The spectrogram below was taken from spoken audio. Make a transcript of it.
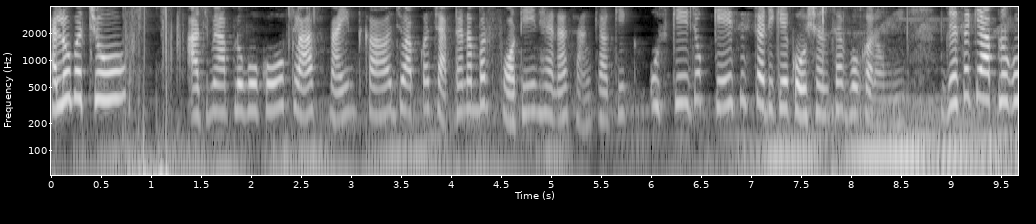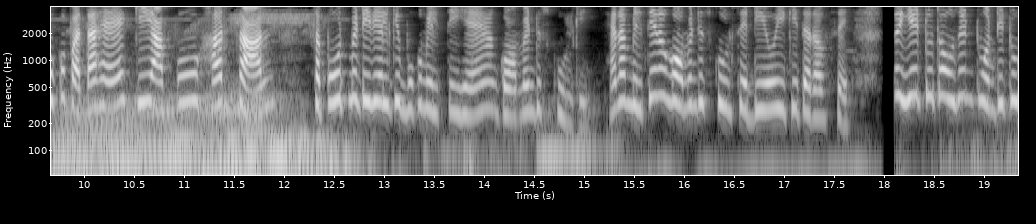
हेलो बच्चों, आज मैं आप लोगों को क्लास नाइन्थ का जो आपका चैप्टर नंबर फोर्टीन है ना सांख्यिकी उसकी जो केस स्टडी के क्वेश्चंस है वो कराऊँगी। जैसे कि आप लोगों को पता है कि आपको हर साल सपोर्ट मटेरियल की बुक मिलती है गवर्नमेंट स्कूल की, है ना? मिलती है ना गवर्नमेंट स्कूल से डीओई की तरफ़ से। तो ये 2022 टू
